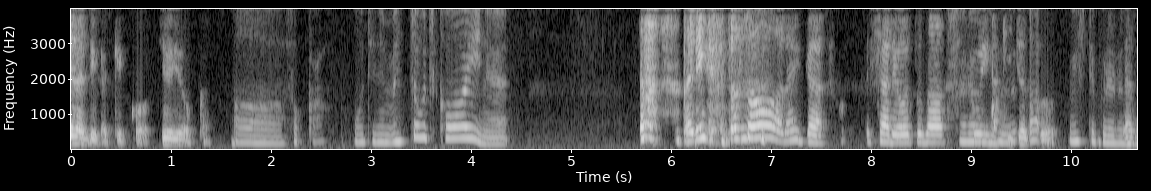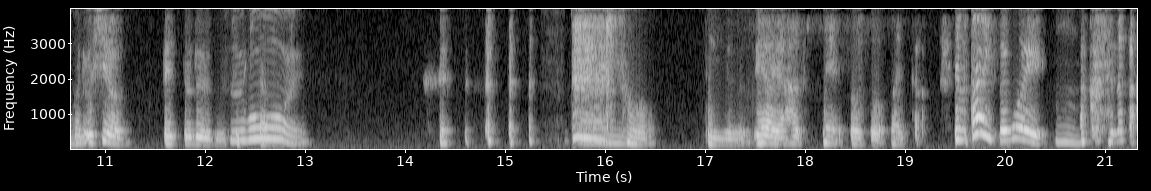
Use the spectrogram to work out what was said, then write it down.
選びが結構重要か。ああそっか。お家ねめっちゃお家可愛いね。ありがとう。そうなんか車両つな雰囲気ちょっあと見せてくれるやっぱりの後ろベッドルームすごい。そう。っていう。いやいやはねそうそう。なんか。でもタイすごいうん。あこれなんか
